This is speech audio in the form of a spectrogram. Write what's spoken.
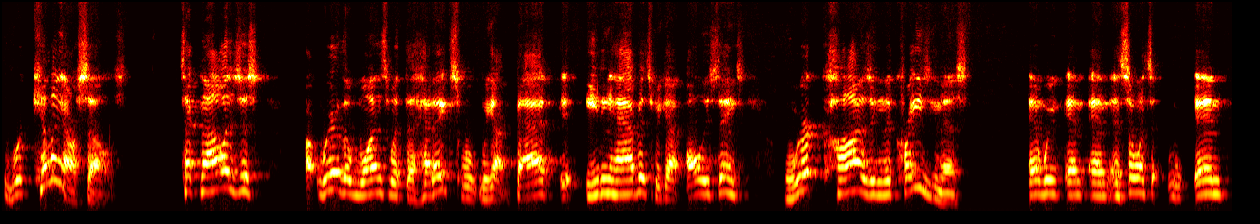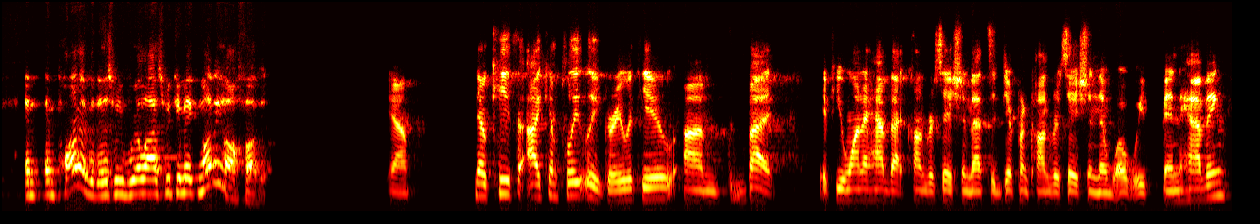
we're killing ourselves. Technologists, uh, we're the ones with the headaches. We got bad eating habits. We got all these things. We're causing the craziness. And we and and, and so on. And, and and part of it is we realize we can make money off of it. Yeah. No, Keith, I completely agree with you. Um, but if you want to have that conversation, that's a different conversation than what we've been having.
